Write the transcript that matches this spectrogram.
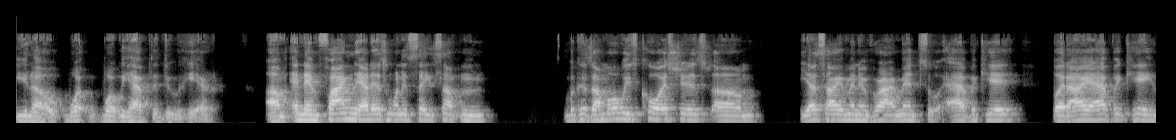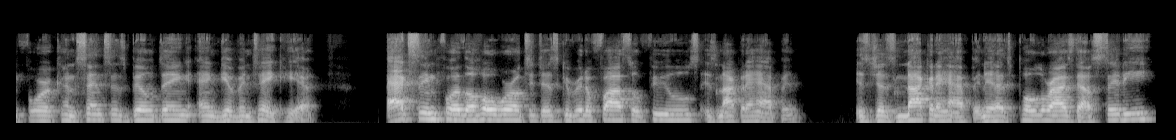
you know, what, what we have to do here. Um, and then finally, I just want to say something because I'm always cautious. Um, yes, I am an environmental advocate, but I advocate for consensus building and give and take here. Asking for the whole world to just get rid of fossil fuels is not going to happen. It's just not going to happen. It has polarized our city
